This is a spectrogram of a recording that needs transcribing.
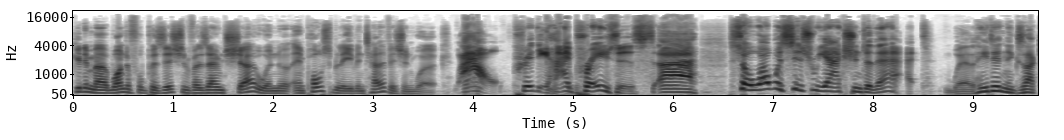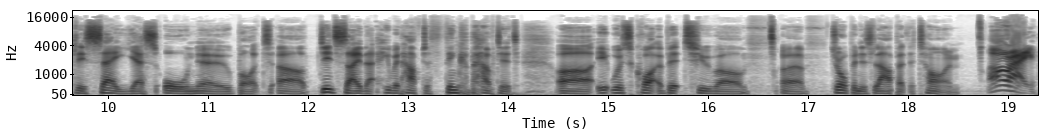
get him a wonderful position for his own show and, and possibly even television work. Wow, pretty high praises. Uh, so what was his reaction to that? Well, he didn't exactly say yes or no, but uh, did say that he would have to think about it. Uh, it was quite a bit to uh, uh, drop in his lap at the time. All right,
